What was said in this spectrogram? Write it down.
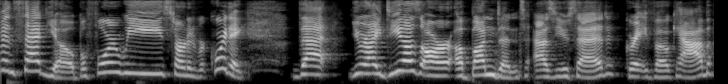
even said, yo, before we started recording, that your ideas are abundant, as you said. Great vocab.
